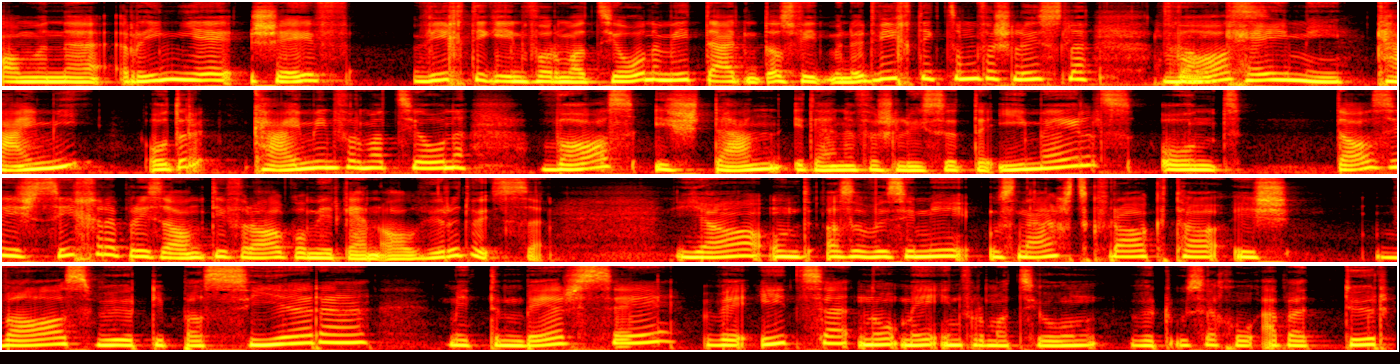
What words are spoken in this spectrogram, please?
an einem Ringier-Chef wichtige Informationen mitteilt, und das findet man nicht wichtig zum Verschlüsseln, was... Geheime. Geheime, oder? Geheiminformationen. Was ist dann in diesen verschlüsselten E-Mails? Und das ist sicher eine brisante Frage, die wir gerne alle würden wissen Ja, und also was ich mich als nächstes gefragt habe, ist, was würde passieren mit dem Berse, wenn jetzt noch mehr Information würde rauskommen, eben durch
